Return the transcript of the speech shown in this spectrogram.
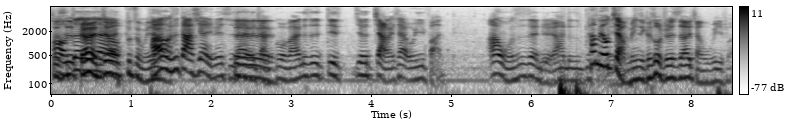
就是表演就不怎么样。好像我是大仙里面时代有讲过，反正就是第就讲一下吴亦凡。啊，我是真的觉得他就是他没有讲名字，可是我觉得是在讲吴亦凡，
